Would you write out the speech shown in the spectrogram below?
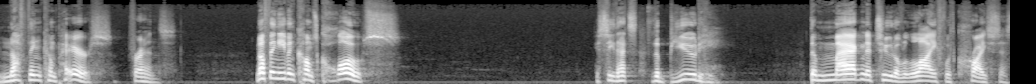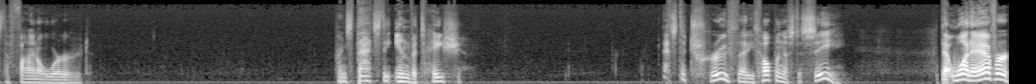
Nothing compares friends. Nothing even comes close. You see, that's the beauty, the magnitude of life with Christ as the final word. Friends, that's the invitation. That's the truth that he's helping us to see that whatever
